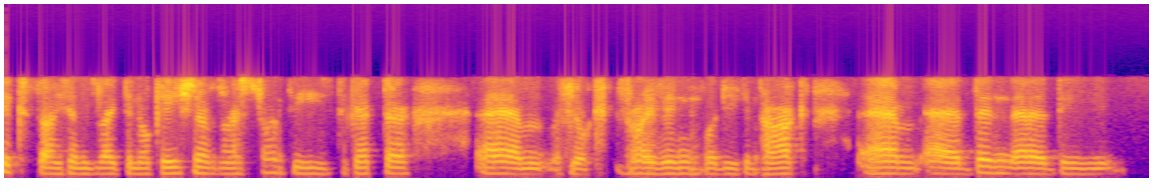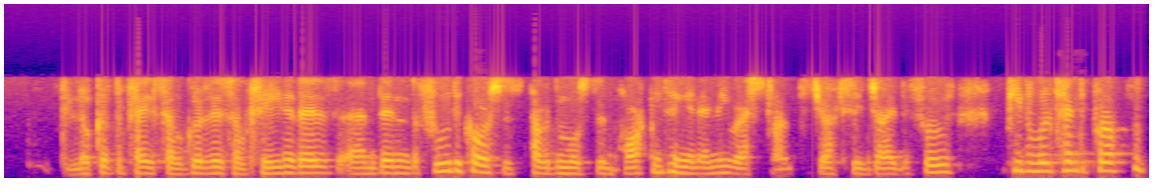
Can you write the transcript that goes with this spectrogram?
fixed items like the location of the restaurant, the ease to get there. Um, if you're driving, whether you can park, um, uh, then uh, the look at the place, how good it is, how clean it is, and then the food, of course, is probably the most important thing in any restaurant that you actually enjoy the food. People will tend to put up with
